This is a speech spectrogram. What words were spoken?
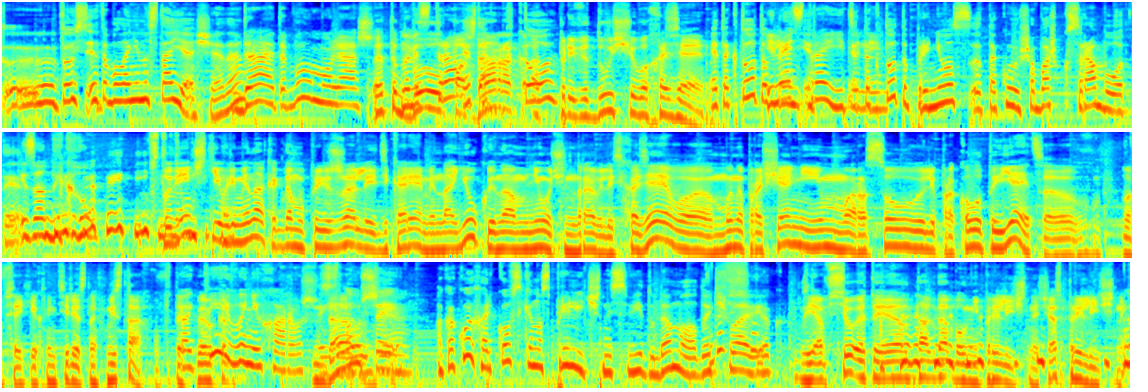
То то есть это была не настоящая, да? Да, это был муляж. Это Но был страшно. подарок кто? от предыдущего хозяина. Это кто-то Или строителей. Это кто-то принес такую шабашку с работы. И заныкал. В студенческие времена, когда мы приезжали дикарями на юг, и нам не очень нравились хозяева, мы на прощание им рассовывали проколотые яйца во всяких интересных местах. Какие вы нехорошие. Да. Слушай, а какой Харьковский у нас приличный с виду, да, молодой человек? Я все это я тогда был неприличный, сейчас приличный.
